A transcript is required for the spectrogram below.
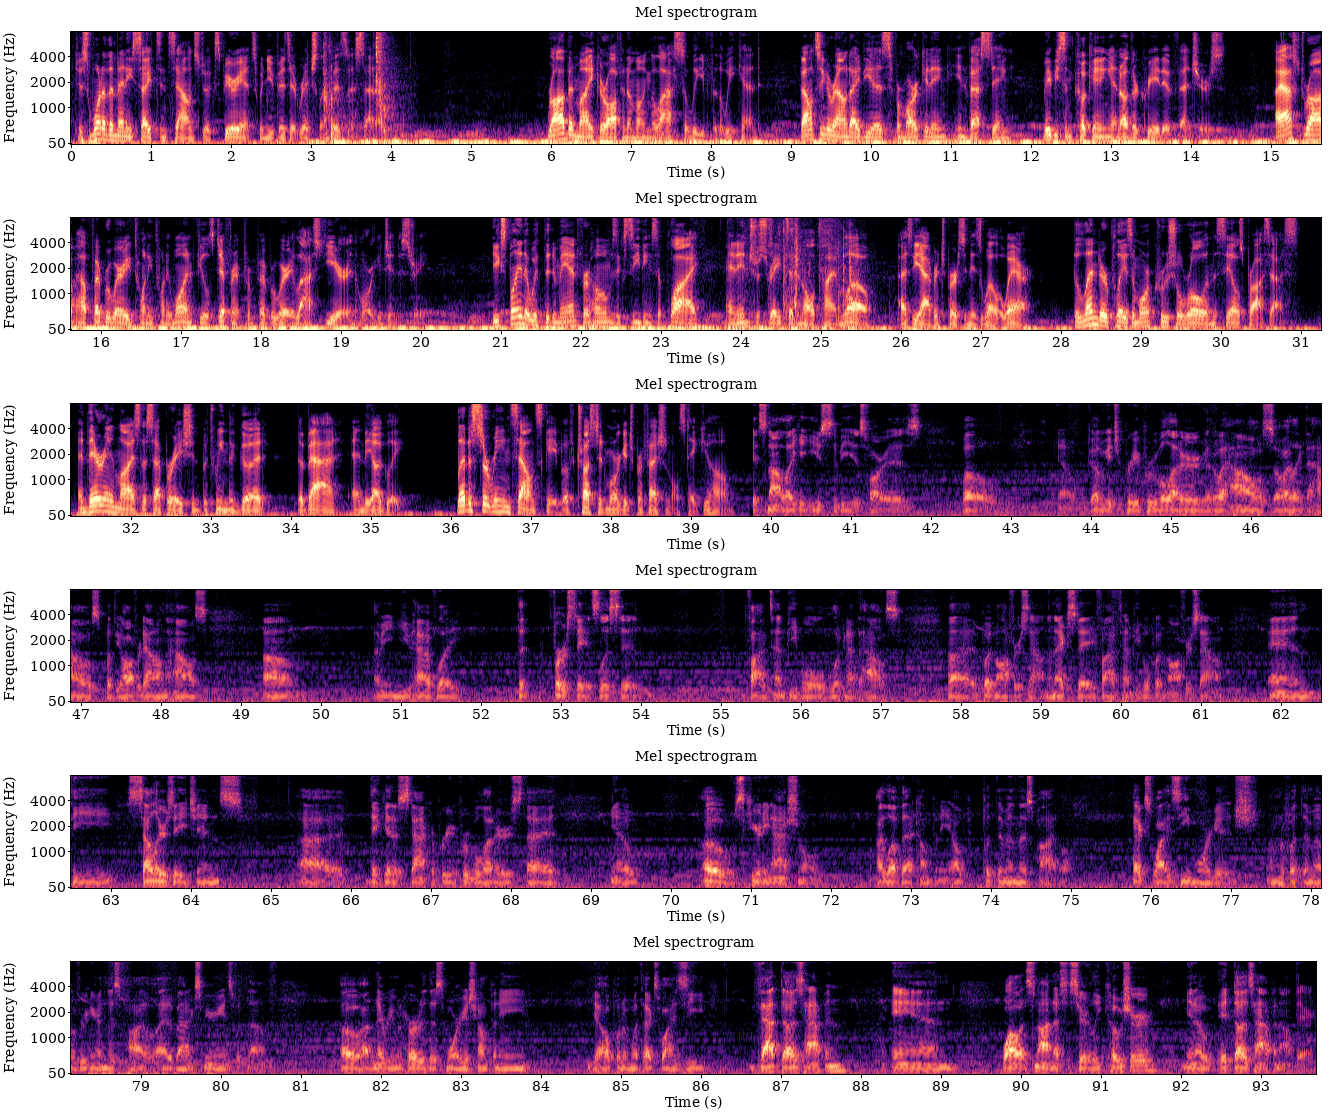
Just one of the many sights and sounds to experience when you visit Richland Business Center. Rob and Mike are often among the last to leave for the weekend, bouncing around ideas for marketing, investing, maybe some cooking, and other creative ventures. I asked Rob how February 2021 feels different from February last year in the mortgage industry. He explained that with the demand for homes exceeding supply and interest rates at an all time low, as the average person is well aware, the lender plays a more crucial role in the sales process, and therein lies the separation between the good, the bad, and the ugly. Let a serene soundscape of trusted mortgage professionals take you home. It's not like it used to be as far as, well, you know, go get your pre-approval letter, go to a house. Oh, I like the house, put the offer down on the house. Um, I mean, you have like the first day it's listed, five, ten people looking at the house, uh, putting offers down. The next day, five, ten people putting offers down, and the seller's agents, uh, they get a stack of pre-approval letters that, you know, oh, Security National, I love that company. I'll put them in this pile. XYZ Mortgage, I'm going to put them over here in this pile. I had a bad experience with them. Oh, I've never even heard of this mortgage company. Yeah, I'll put them with XYZ. That does happen. And while it's not necessarily kosher, you know, it does happen out there.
